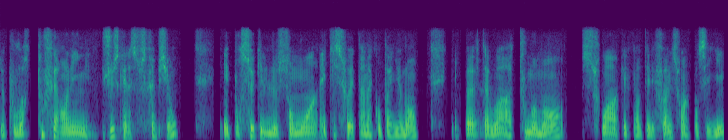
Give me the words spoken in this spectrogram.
de pouvoir tout faire en ligne jusqu'à la souscription. Et pour ceux qui le sont moins et qui souhaitent un accompagnement, ils peuvent avoir à tout moment soit quelqu'un au téléphone, soit un conseiller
